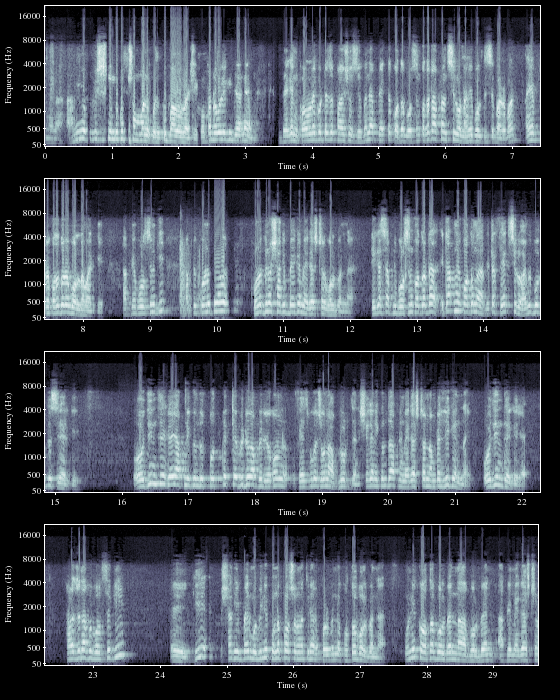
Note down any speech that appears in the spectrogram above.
না, না, আমি কিন্তু খুব সম্মান করি খুব ভালোবাসি। কথাটা বলে কি জানেন? দেখেন করলে করতে যে ফাঁস হয়েছে ওখানে আপনি একটা কথা বলছেন কথাটা আপনার ছিল না আমি বলতেছি বারবার। আমি আপনার কথা ধরে বললাম আর কি। আপনি বলছেন কি আপনি কোনোদিনও কোনোদিনও সাকিব ভাইকে মেগাস্টার বলবেন না। ঠিক আছে আপনি বলছেন কথাটা এটা আপনার কথা না এটা ফেক ছিল আমি বলতেছি আর কি। ওই দিন থেকে আপনি কিন্তু প্রত্যেকটা ভিডিও আপনি যখন ফেসবুকে যখন আপলোড দেন সেখানে কিন্তু আপনি মেগাস্টার নামটা লিখেন নাই ওই দিন থেকে তার জন্য আপনি বলছে কি এই, কি? সাকিব ভাই মুভি নিয়ে কোনো প্রচারণা তিনি আর করবেন না কত বলবেন না। উনি কথা বলবেন, না বলবেন, আপনি মেগাস্টার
